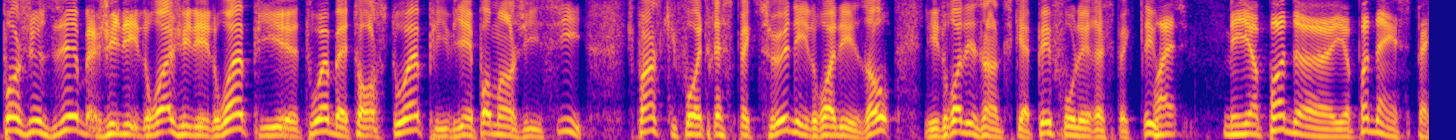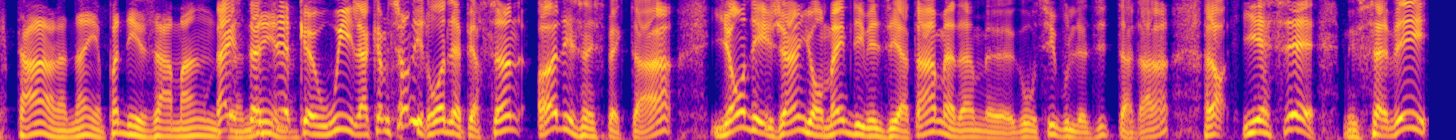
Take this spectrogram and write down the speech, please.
pas juste dire, ben, j'ai des droits, j'ai des droits, puis toi, ben, tasse-toi, puis viens pas manger ici. Je pense qu'il faut être respectueux des droits des autres. Les droits des handicapés, faut les respecter aussi. Mais il n'y a pas d'inspecteur là-dedans, il n'y a pas des amendes. Ben, c'est-à-dire que oui, la Commission des droits de la personne a des inspecteurs. Ils ont des gens, ils ont même des médiateurs, Mme euh, Gauthier vous l'a dit tout à l'heure. Alors, ils essaient, mais vous savez,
